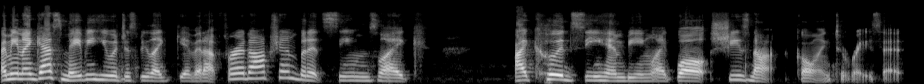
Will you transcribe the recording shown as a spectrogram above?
I mean, I guess maybe he would just be like, give it up for adoption, but it seems like I could see him being like, well, she's not going to raise it.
